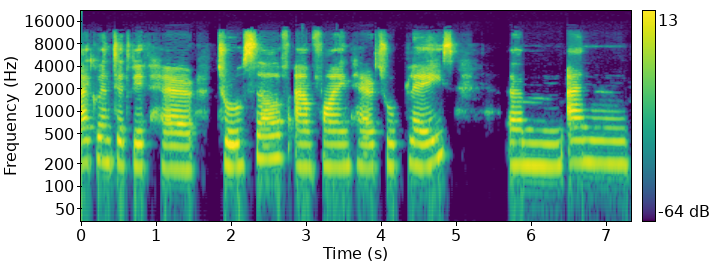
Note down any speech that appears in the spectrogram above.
acquainted with her true self and find her true place. Um, and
